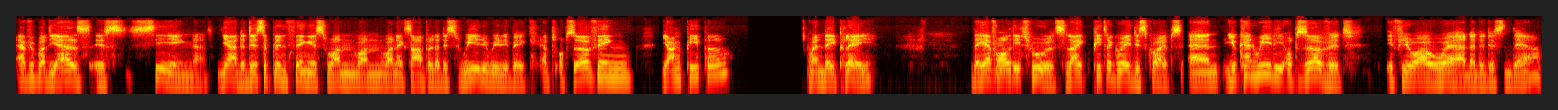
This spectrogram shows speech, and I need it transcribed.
everybody else is seeing that? Yeah, the discipline thing is one one one example that is really really big. Observing young people when they play, they have all mm-hmm. these rules, like Peter Gray describes, and you can really observe it if you are aware that it isn't there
